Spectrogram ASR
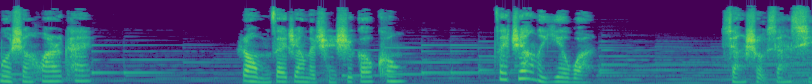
陌上花儿开，让我们在这样的城市高空，在这样的夜晚，相守相携。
